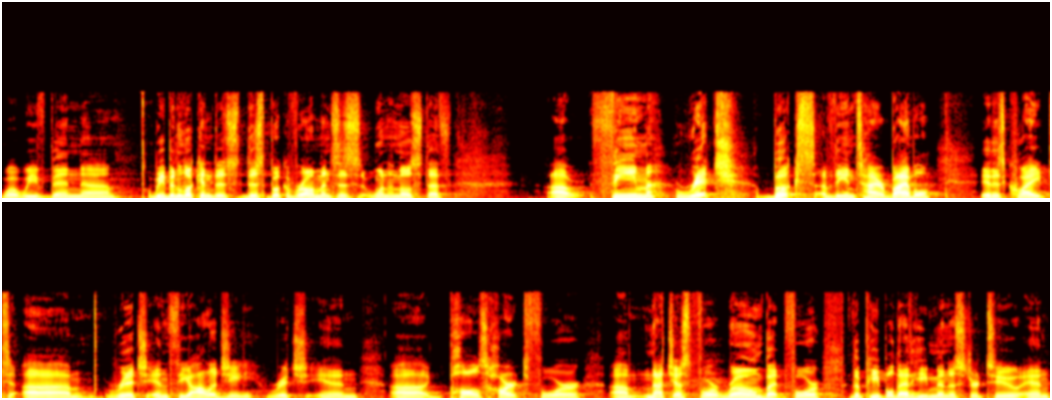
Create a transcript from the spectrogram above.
What we've been. Uh, We've been looking, this, this book of Romans is one of the most uh, uh, theme rich books of the entire Bible. It is quite um, rich in theology, rich in uh, Paul's heart for um, not just for Rome, but for the people that he ministered to and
